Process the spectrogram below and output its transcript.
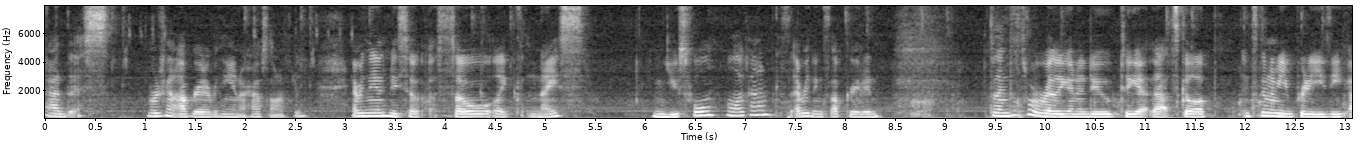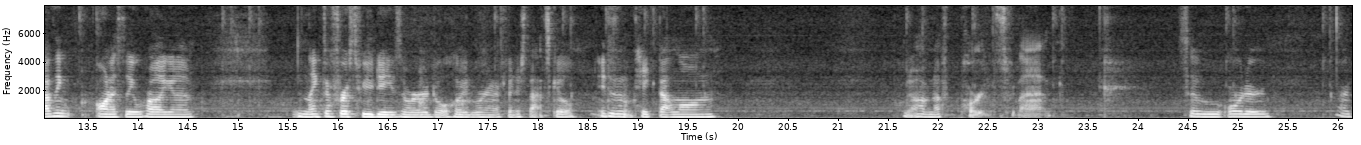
Add this. We're just gonna upgrade everything in our house. Honestly, everything gonna be so so like nice and useful all the time because everything's upgraded. So I think that's what we're really gonna do to get that skill up it's gonna be pretty easy. I think honestly we're probably gonna in like the first few days of our adulthood we're gonna finish that skill. It doesn't take that long. We don't have enough parts for that. So order our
